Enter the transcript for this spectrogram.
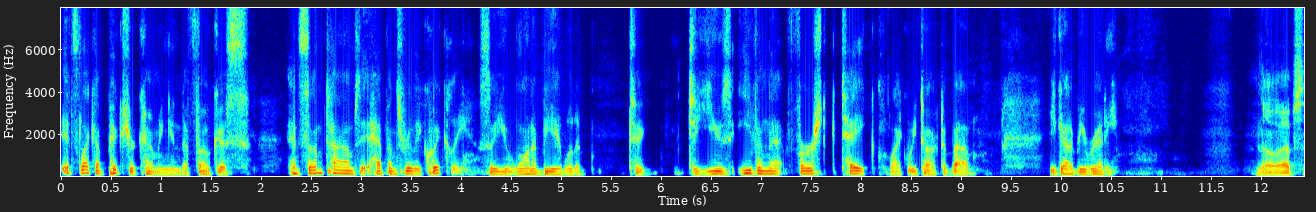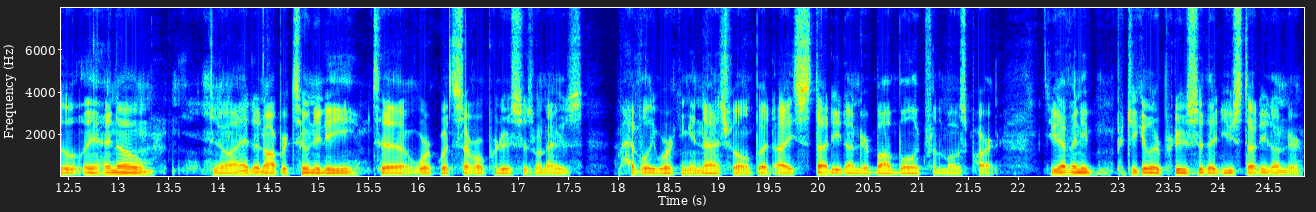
it's like a picture coming into focus. And sometimes it happens really quickly. So you want to be able to to to use even that first take, like we talked about. You got to be ready. No, absolutely. I know. You know, I had an opportunity to work with several producers when I was heavily working in Nashville, but I studied under Bob Bullock for the most part. Do you have any particular producer that you studied under?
